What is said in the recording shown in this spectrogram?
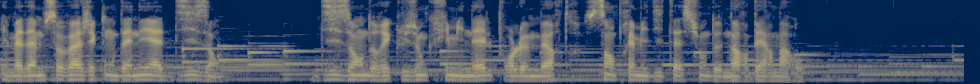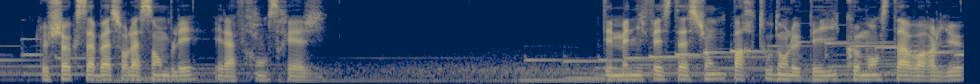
Et Madame Sauvage est condamnée à 10 ans. 10 ans de réclusion criminelle pour le meurtre sans préméditation de Norbert Marot. Le choc s'abat sur l'Assemblée et la France réagit. Des manifestations partout dans le pays commencent à avoir lieu,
